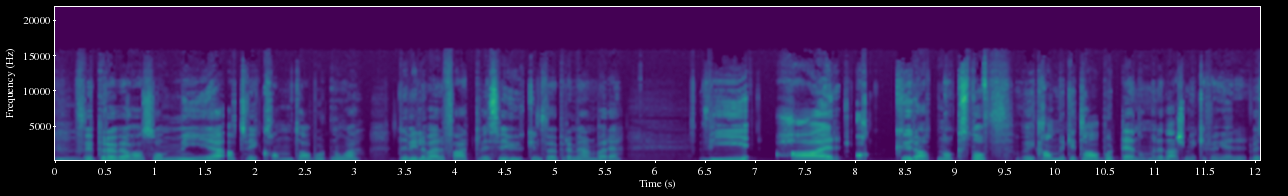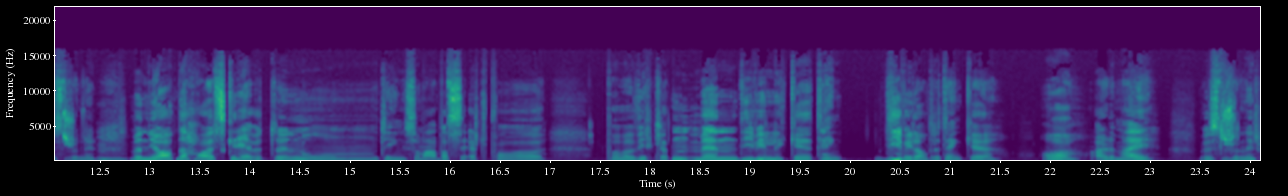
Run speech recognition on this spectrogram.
Mm. For vi prøver å ha så mye at vi kan ta bort noe. Det ville være fælt hvis vi uken før premieren bare Vi har akkurat nok stoff. Vi kan ikke ta bort det nummeret der som ikke fungerer, hvis du skjønner. Mm. Men ja, det har skrevet eh, noen ting som er basert på, på virkeligheten. Men de vil ikke tenke De vil aldri tenke Å, er det meg? Hvis du skjønner.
